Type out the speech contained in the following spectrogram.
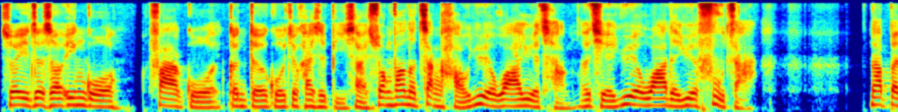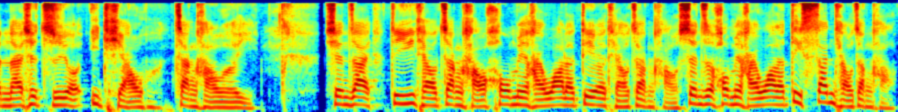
所以这时候，英国、法国跟德国就开始比赛，双方的战壕越挖越长，而且越挖的越复杂。那本来是只有一条战壕而已。现在第一条战壕后面还挖了第二条战壕，甚至后面还挖了第三条战壕，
